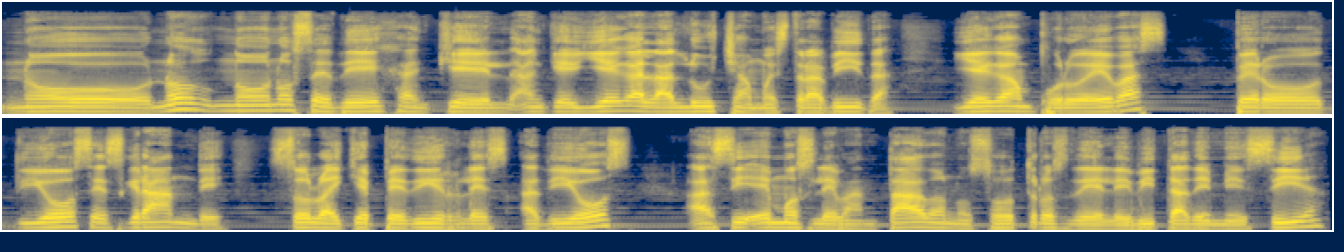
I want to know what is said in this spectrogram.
no, no, no, no se dejan que, aunque llega la lucha a nuestra vida, llegan pruebas, pero Dios es grande, solo hay que pedirles a Dios. Así hemos levantado nosotros de Levita de Mesías.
